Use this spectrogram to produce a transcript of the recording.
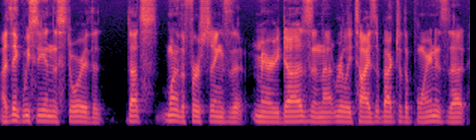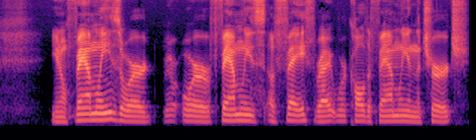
I think we see in this story that that's one of the first things that Mary does, and that really ties it back to the point is that you know families or or families of faith, right? We're called a family in the church.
